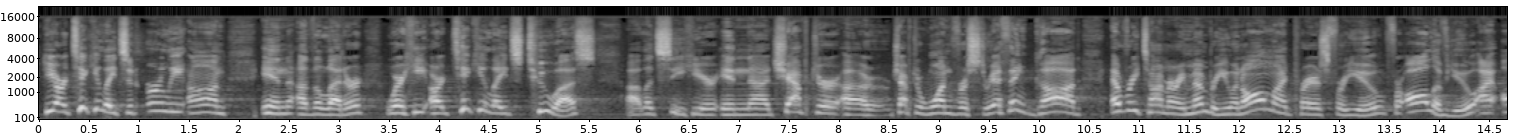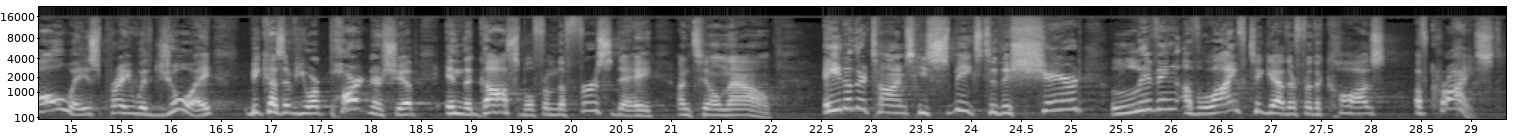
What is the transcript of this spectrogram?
He articulates it early on in uh, the letter, where he articulates to us uh, let's see here in uh, chapter, uh, chapter 1, verse 3. I thank God every time I remember you and all my prayers for you, for all of you. I always pray with joy because of your partnership in the gospel from the first day until now. Eight other times he speaks to this shared living of life together for the cause of Christ.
